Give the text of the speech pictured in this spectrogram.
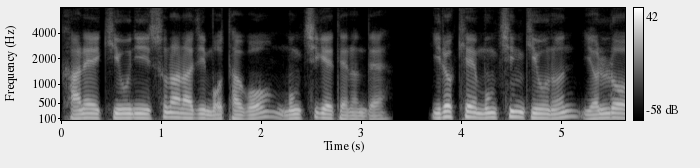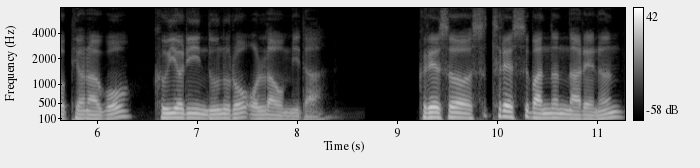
간의 기운이 순환하지 못하고 뭉치게 되는데 이렇게 뭉친 기운은 열로 변하고 그 열이 눈으로 올라옵니다. 그래서 스트레스 받는 날에는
